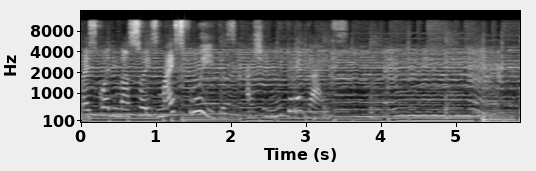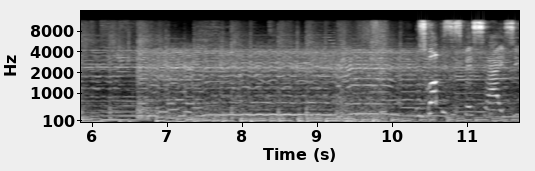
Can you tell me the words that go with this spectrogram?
mas com animações mais fluídas. Achei muito legais. Os golpes especiais e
